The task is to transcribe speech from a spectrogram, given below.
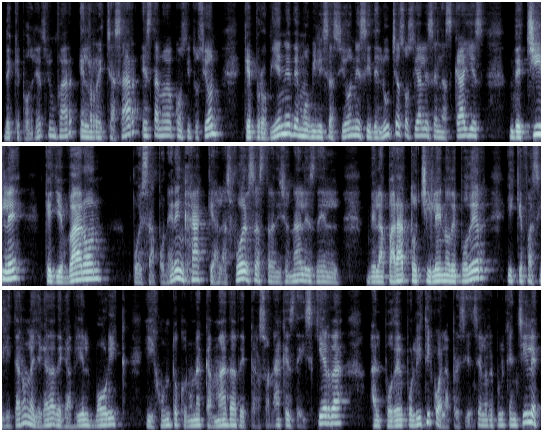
de que podría triunfar el rechazar esta nueva constitución que proviene de movilizaciones y de luchas sociales en las calles de Chile que llevaron pues a poner en jaque a las fuerzas tradicionales del, del, aparato chileno de poder y que facilitaron la llegada de Gabriel Boric y junto con una camada de personajes de izquierda al poder político, a la presidencia de la República en Chile.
